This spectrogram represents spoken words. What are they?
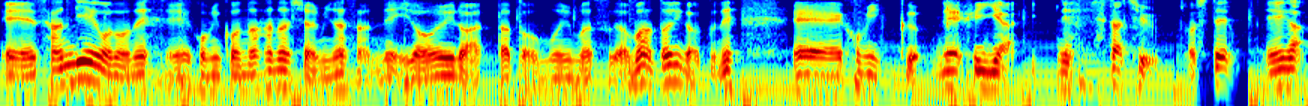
えーサンディエゴのね、えコミコンの話は皆さんね、いろいろあったと思いますが、まあとにかくね、えコミック、ね、フィギュア、ね、スタチュー、そして映画、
